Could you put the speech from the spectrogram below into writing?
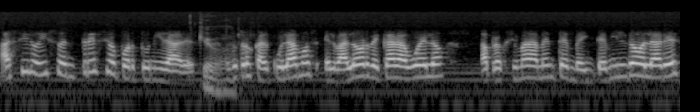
Así lo hizo en 13 oportunidades. Nosotros calculamos el valor de cada vuelo aproximadamente en 20 mil dólares,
